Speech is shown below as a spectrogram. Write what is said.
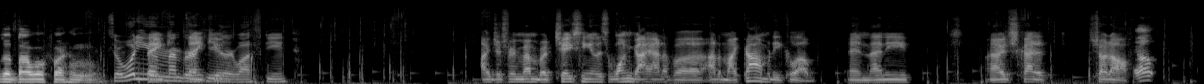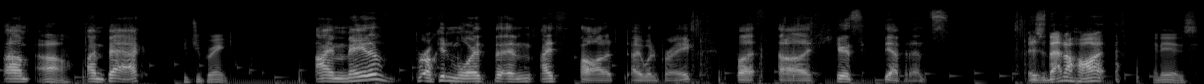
The dollar for him. So what do you Thank remember thank here, you. Lefty? I just remember chasing this one guy out of a out of my comedy club, and then he, I just kind of shut off. Well, um, Oh, I'm back. who'd you break? I'm made of broken more than I thought I would break, but uh, here's the evidence. Is that a hot? It is.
